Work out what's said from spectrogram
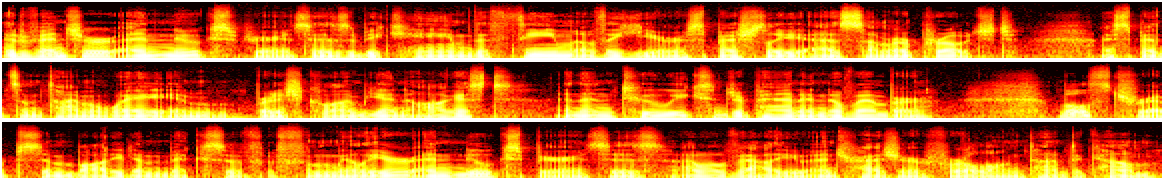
Adventure and new experiences became the theme of the year, especially as summer approached. I spent some time away in British Columbia in August, and then two weeks in Japan in November. Both trips embodied a mix of familiar and new experiences I will value and treasure for a long time to come.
